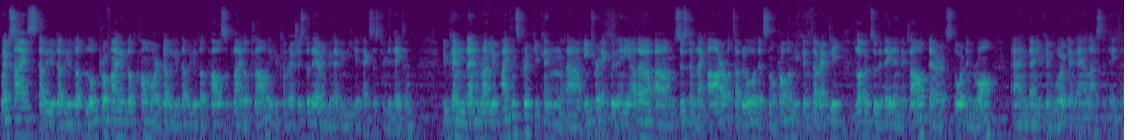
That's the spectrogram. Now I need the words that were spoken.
website, www.loadprofiling.com or www.powersupply.cloud and you can register there and you have immediate access to your data. You can then run your Python script, you can uh, interact with any other um, system like R or Tableau, that's no problem. You can directly log onto the data in the cloud, they're stored in RAW, and then you can work and analyze the data.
